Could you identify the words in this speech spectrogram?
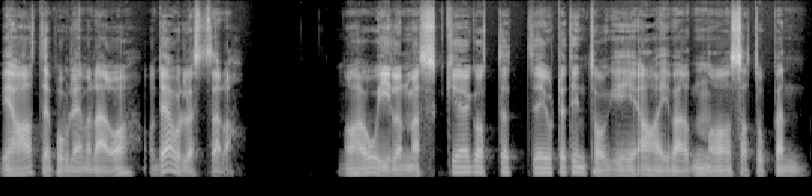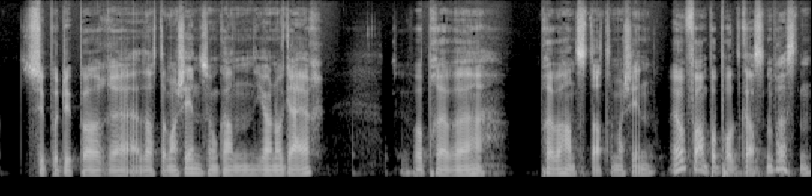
vi har hatt det problemet der òg, og det har jo løst seg, da. Nå har jo Elon Musk gått et, gjort et inntog i AI-verden og satt opp en superduper eh, datamaskin som kan gjøre noe greier. Så vi får prøve, prøve hans datamaskin. Jo, faen på podkasten, forresten.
